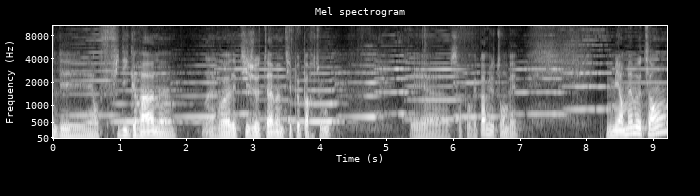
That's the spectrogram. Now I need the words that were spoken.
des en filigrane, on voit des petits je t'aime un petit peu partout. Et euh, ça pouvait pas mieux tomber. Mais en même temps,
